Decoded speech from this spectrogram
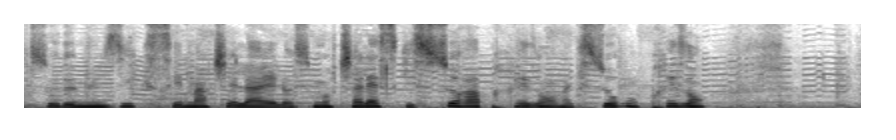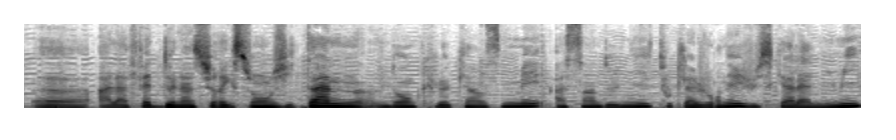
morceau de musique, c'est Marcella et Los Murchales qui sera présent, enfin, qui seront présents euh, à la fête de l'insurrection gitane, donc le 15 mai à Saint-Denis, toute la journée jusqu'à la nuit.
